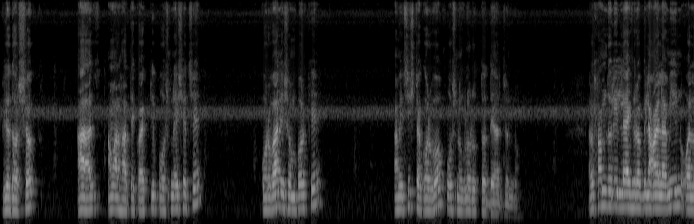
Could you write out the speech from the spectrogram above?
প্রিয় দর্শক, আজ আমার হাতে কয়েকটি প্রশ্ন এসেছে। কোরবানি সম্পর্কে আমি চেষ্টা করব প্রশ্নগুলোর উত্তর দেওয়ার জন্য। আলহামদুলিল্লাহ রবিল আলমিন ওয়াল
